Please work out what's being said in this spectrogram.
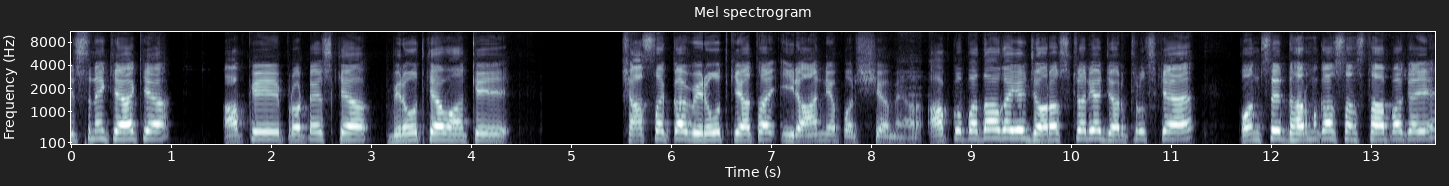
इसने क्या किया? आपके प्रोटेस्ट क्या, विरोध किया वहाँ के शासक का विरोध किया था ईरान या पर्शिया में? और आपको पता होगा ये जोरस्टर या जरथ्रुस क्या है? कौन से धर्म का संस्थापक है ये?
